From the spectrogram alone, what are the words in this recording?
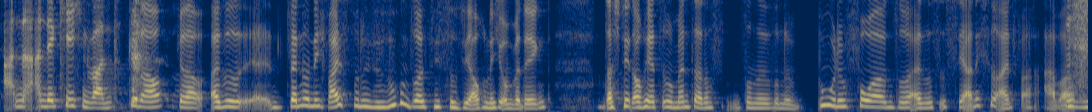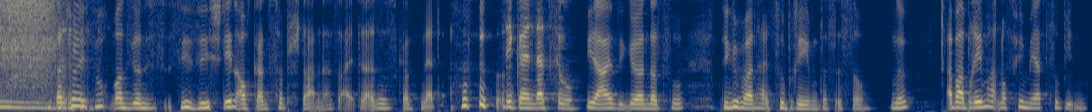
an, an der Kirchenwand. Genau, genau. Also äh, wenn du nicht weißt, wo du sie suchen sollst, siehst du sie auch nicht unbedingt. Da steht auch jetzt im Moment da das, so, eine, so eine Bude vor und so. Also es ist ja nicht so einfach. Aber natürlich sucht man sie und sie, sie stehen auch ganz hübsch da an der Seite. Also es ist ganz nett. Sie gehören dazu. ja, sie gehören dazu. Die gehören halt zu Bremen. Das ist so. Ne? Aber Bremen hat noch viel mehr zu bieten.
